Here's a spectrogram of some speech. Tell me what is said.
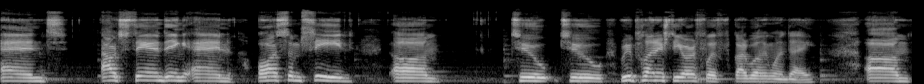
and outstanding and awesome seed um, to to replenish the earth with, God willing, one day. Um,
